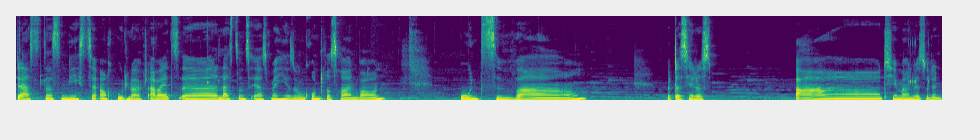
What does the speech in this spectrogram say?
dass das nächste auch gut läuft. Aber jetzt äh, lasst uns erstmal hier so einen Grundriss reinbauen. Und zwar wird das hier das Bad. Hier machen wir so den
